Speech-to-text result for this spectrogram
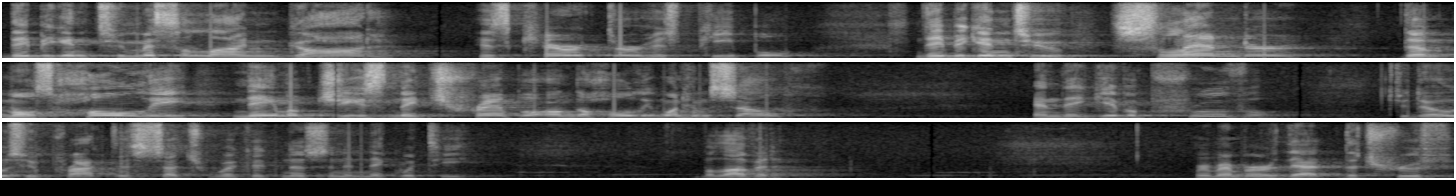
They begin to misalign God, His character, His people. They begin to slander the most holy name of Jesus, and they trample on the Holy One Himself. And they give approval to those who practice such wickedness and iniquity. Beloved, Remember that the truth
